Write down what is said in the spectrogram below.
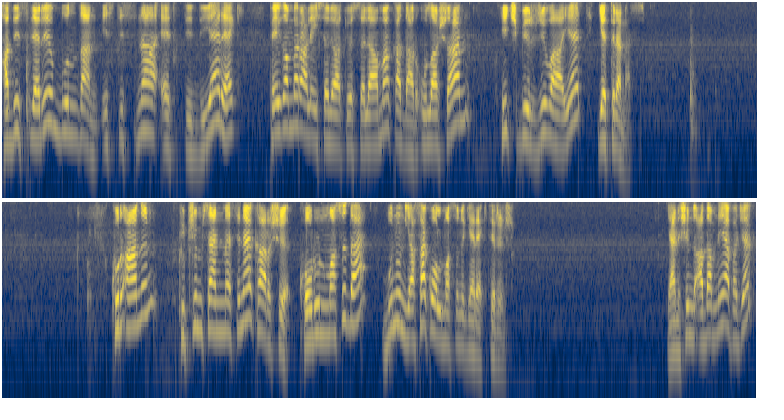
Hadisleri bundan istisna etti diyerek Peygamber aleyhissalatü vesselama kadar ulaşan hiçbir rivayet getiremez. Kur'an'ın küçümsenmesine karşı korunması da bunun yasak olmasını gerektirir. Yani şimdi adam ne yapacak?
